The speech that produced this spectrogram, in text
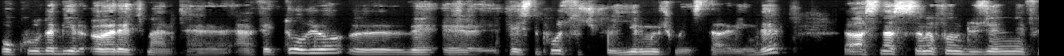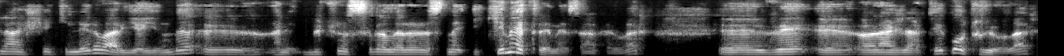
Okulda bir öğretmen e, enfekte oluyor e, ve e, testi pozitif çıkıyor 23 Mayıs tarihinde aslında sınıfın düzenini falan şekilleri var yayında. E, hani bütün sıralar arasında iki metre mesafe var. E, ve e, öğrenciler tek oturuyorlar.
